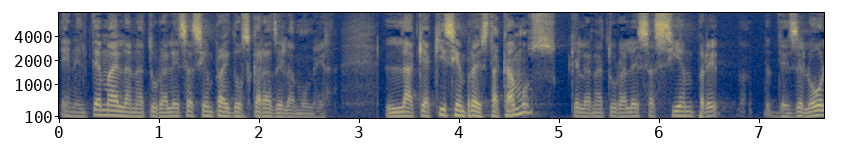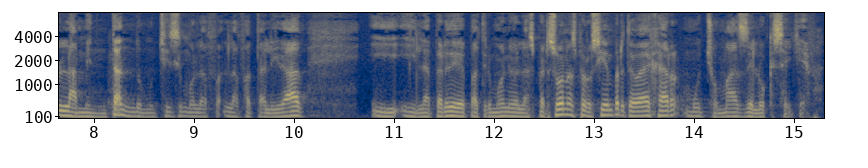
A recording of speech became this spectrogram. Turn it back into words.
en el tema de la naturaleza siempre hay dos caras de la moneda. La que aquí siempre destacamos, que la naturaleza siempre, desde luego, lamentando muchísimo la, fatalidad y, y, la pérdida de patrimonio de las personas, pero siempre te va a dejar mucho más de lo que se lleva.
